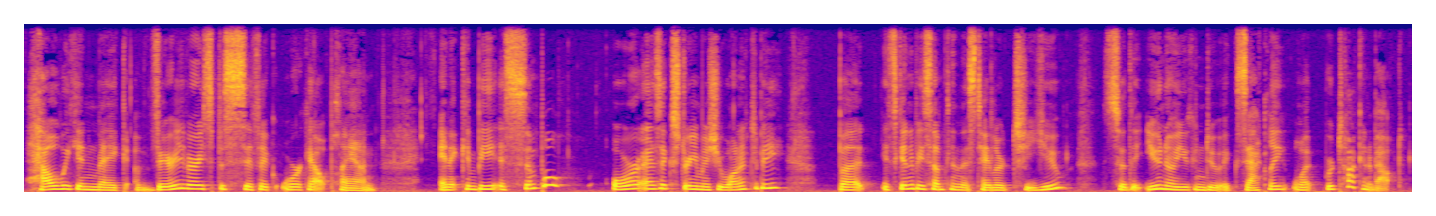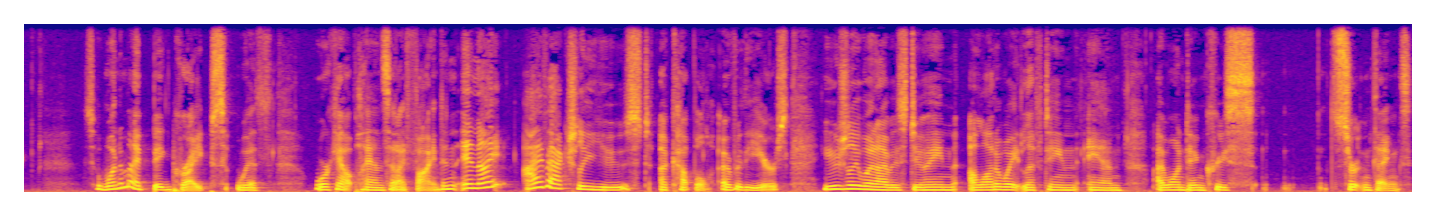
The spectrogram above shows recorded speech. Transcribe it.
how we can make a very, very specific workout plan. And it can be as simple or as extreme as you want it to be, but it's going to be something that's tailored to you so that you know you can do exactly what we're talking about. So, one of my big gripes with workout plans that I find, and, and I, I've actually used a couple over the years. Usually, when I was doing a lot of weightlifting and I wanted to increase certain things.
